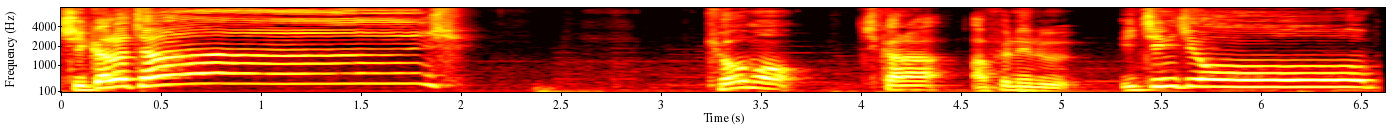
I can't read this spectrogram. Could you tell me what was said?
力チャーンジ今日も力あふれる一日を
